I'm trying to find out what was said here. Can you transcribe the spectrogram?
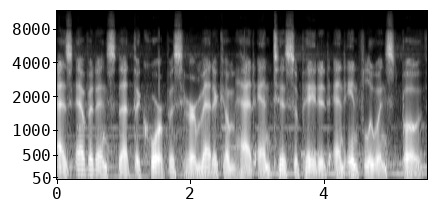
as evidence that the Corpus Hermeticum had anticipated and influenced both.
